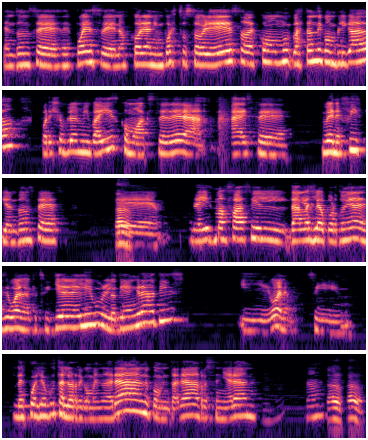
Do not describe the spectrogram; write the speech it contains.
entonces después eh, nos cobran impuestos sobre eso, es como muy, bastante complicado, por ejemplo en mi país, como acceder a, ese beneficio, entonces eh, ahí es más fácil darles la oportunidad de decir, bueno, que si quieren el ebook lo tienen gratis, y bueno, si después les gusta lo recomendarán, lo comentarán, reseñarán. Claro, claro.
